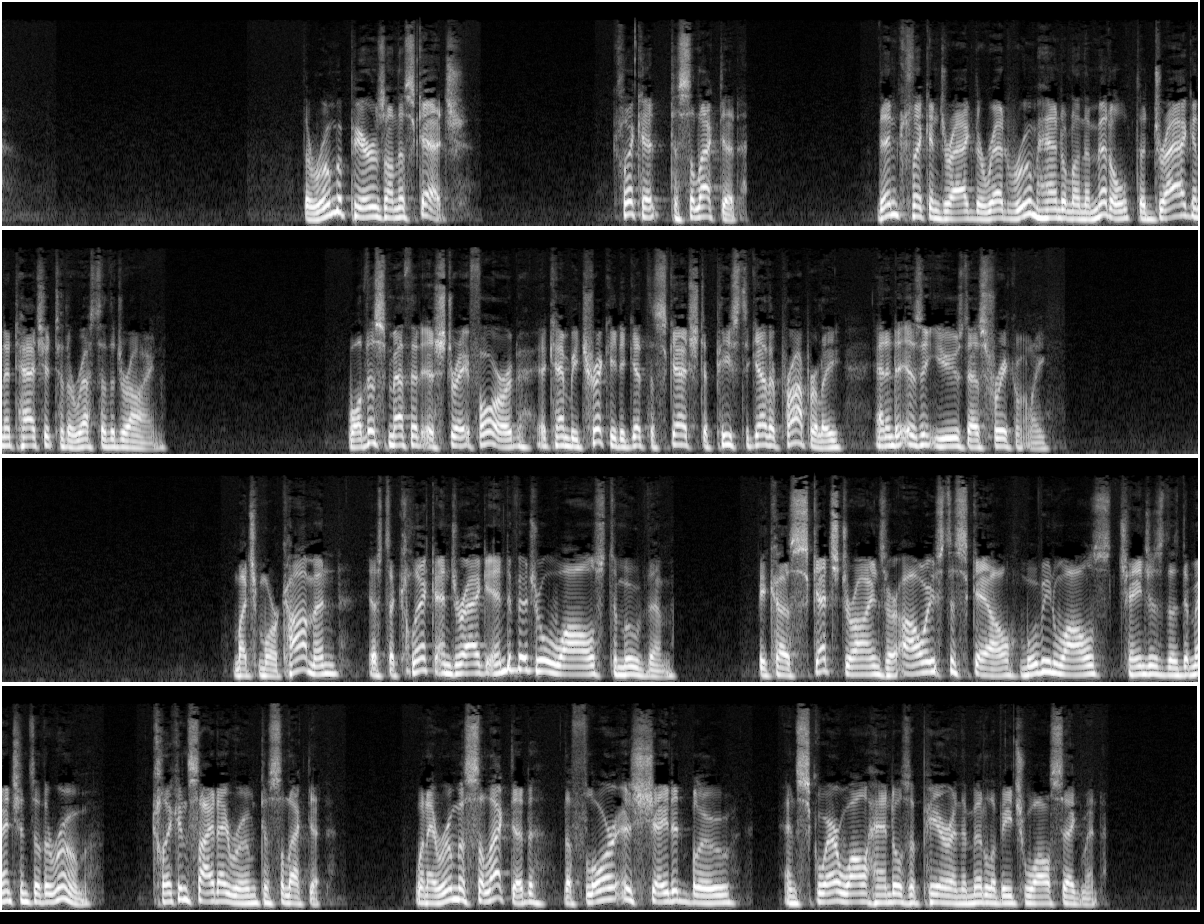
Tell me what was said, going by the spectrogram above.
The room appears on the sketch. Click it to select it. Then click and drag the red room handle in the middle to drag and attach it to the rest of the drawing. While this method is straightforward, it can be tricky to get the sketch to piece together properly and it isn't used as frequently. Much more common is to click and drag individual walls to move them. Because sketch drawings are always to scale, moving walls changes the dimensions of the room. Click inside a room to select it. When a room is selected, the floor is shaded blue and square wall handles appear in the middle of each wall segment.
